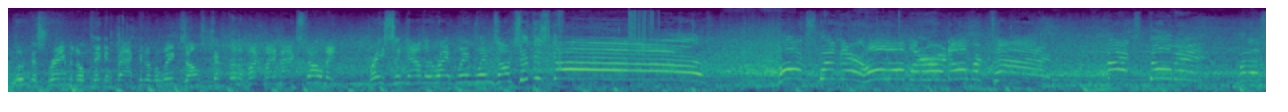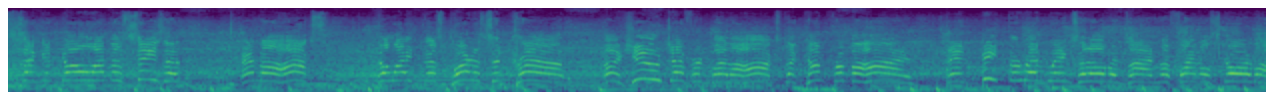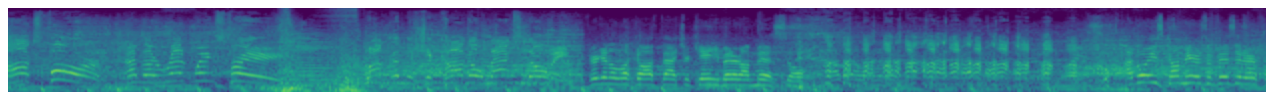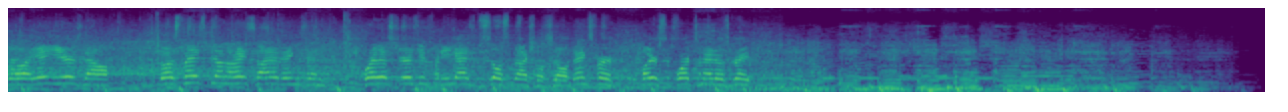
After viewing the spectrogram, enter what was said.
Lucas Raymond will take it back into the wing zone. Stripped to the puck by Max Domi. Racing down the right wing, wing zone. Shoots, the scores! Partisan crowd. A huge effort by the Hawks to come from behind and beat the Red Wings in overtime. The final score, the Hawks four and the Red Wings three. Welcome to Chicago, Max Domi. If you're going to look off Patrick Kane, you better not miss. So I've always come here as a visitor for like eight years now. So it's nice to be on the right side of things and wear this jersey in front of you guys. It's so special. So thanks for all your support tonight. It was great.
